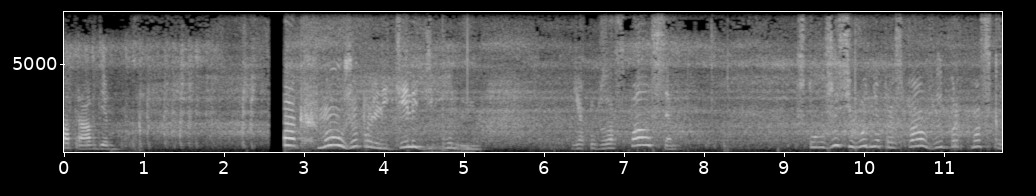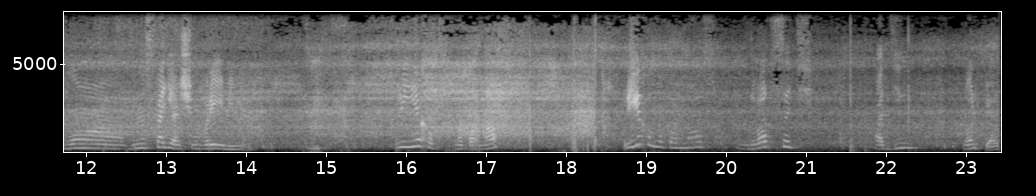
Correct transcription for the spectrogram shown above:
по правде. Так, мы уже пролетели Дибуны. Я тут заспался, что уже сегодня проспал Выборг Москва в настоящем времени. Приехал на Парнас. Приехал на Парнас в 21.05.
